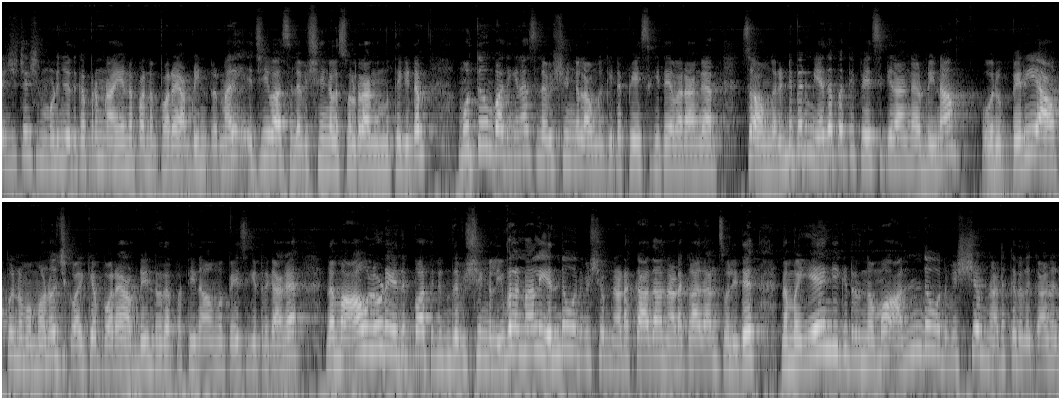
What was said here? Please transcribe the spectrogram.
ரிஜிஸ்ட்ரேஷன் முடிஞ்சதுக்கப்புறம் நான் என்ன பண்ண போகிறேன் அப்படின்ற மாதிரி ஜீவா சில விஷயங்களை சொல்கிறாங்க முத்துக்கிட்ட. முத்துவும் பார்த்தீங்கன்னா சில விஷயங்கள் அவங்க கிட்ட பேசிக்கிட்டே வராங்க. ஸோ அவங்க ரெண்டு பேரும் எதை பற்றி பேசிக்கிறாங்க அப்படின்னா ஒரு பெரிய ஆப்பு நம்ம மனோஜுக்கு வைக்க போகிறேன் அப்படின்றத பற்றி தான் அவங்க பேசிக்கிட்டு இருக்காங்க. நம்ம ஆவலோட எதிர்பார்த்துக்கிட்டு இருந்த விஷயங்கள் இவ்வளோ நாள் எந்த ஒரு விஷயம் நடக்காதா நடக்காதான்னு சொல்லிட்டு நம்ம ஏங்கிக்கிட்டு இருந்தோமோ அந்த ஒரு விஷயம் நடக்கிறதுக்கான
